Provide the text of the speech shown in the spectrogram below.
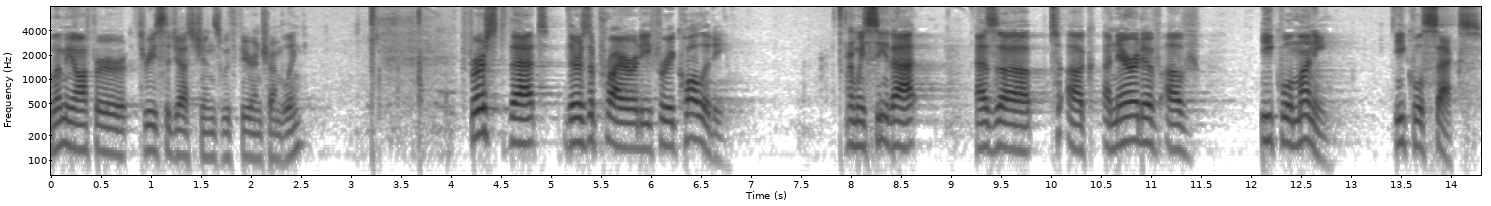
Let me offer three suggestions with fear and trembling. First, that there's a priority for equality. And we see that as a, a, a, narrative of equal money, equal sex.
